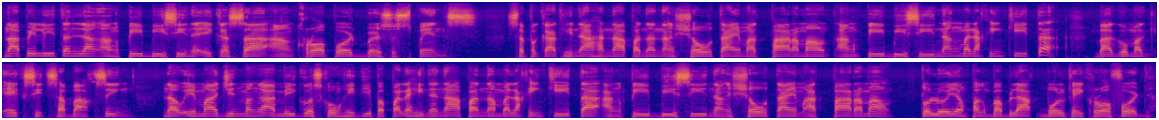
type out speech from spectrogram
napilitan lang ang PBC na ikasa ang Crawford versus Spence sapagkat hinahanapan na ng Showtime at Paramount ang PBC ng malaking kita bago mag-exit sa boxing. Now imagine mga amigos kung hindi pa pala hinanapan ng malaking kita ang PBC ng Showtime at Paramount tuloy ang pangbablackball kay Crawford.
